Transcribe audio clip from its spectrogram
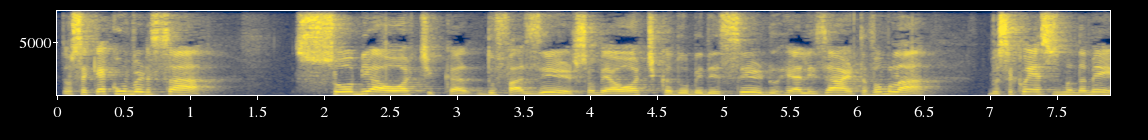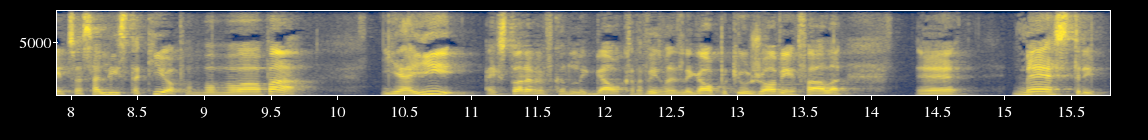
Então você quer conversar sob a ótica do fazer, sob a ótica do obedecer, do realizar? Então vamos lá. Você conhece os mandamentos? Essa lista aqui, ó. Pá, pá, pá, pá. E aí a história vai ficando legal, cada vez mais legal, porque o jovem fala: é, Mestre,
